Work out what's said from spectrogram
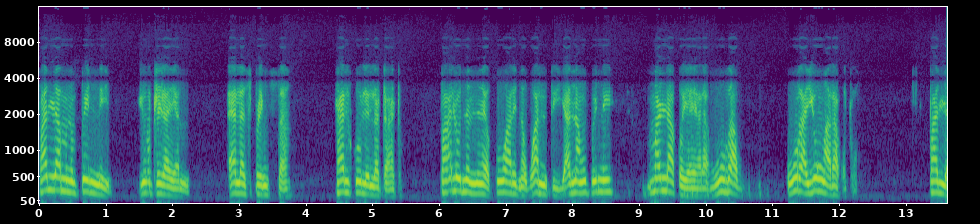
pala mo pinni യൂട്രിഡയം എലസ്പ്രിങ്സ് ഹെൽക്കൂലിലട്ടാട്ടും പാലൂന്നിൽ കൂവാറിന് വന്തി എണ്ണ പിന്നെ മള്ളാക്കൊയ്യാറ ഊറ ഊറ യുങ്ങാറാക്കു പല്ല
